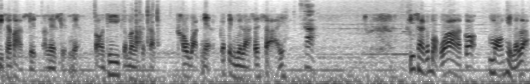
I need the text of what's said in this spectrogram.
บิณฑบาตเสร็จอะไรเสร็จเนี่ย ตอนที่กำลังจะกลับเข้าวัดเนี่ย ก็เป็นเวลาสายๆค่ะพี่ชายก็บอกว่าก็มองเห็นแล้วล่ะ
